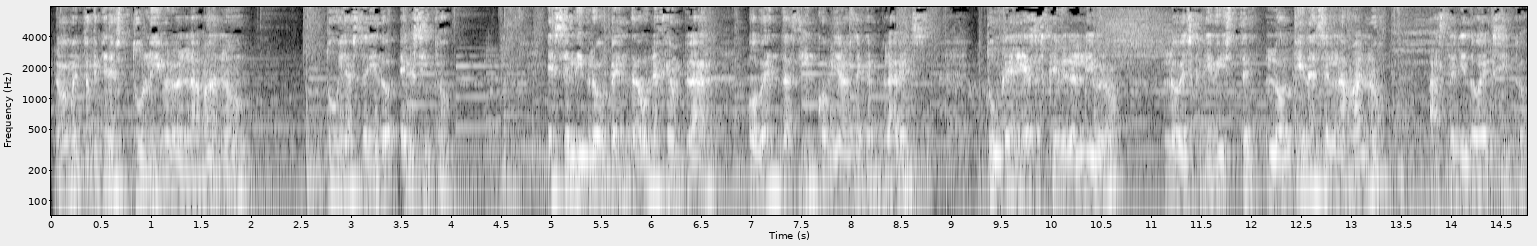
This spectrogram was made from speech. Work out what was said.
En el momento que tienes tu libro en la mano, tú ya has tenido éxito. Ese libro venda un ejemplar o venda 5 millones de ejemplares. Tú querías escribir el libro, lo escribiste, lo tienes en la mano, has tenido éxito.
